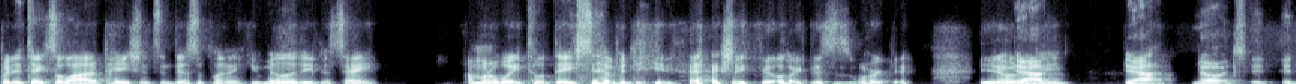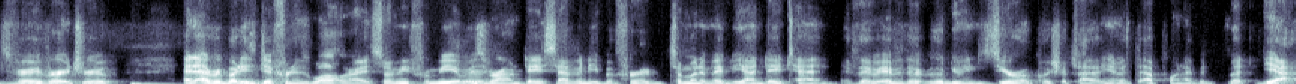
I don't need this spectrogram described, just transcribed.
But it takes a lot of patience and discipline and humility to say, I'm going to wait till day 70 to actually feel like this is working. You know what I Yeah. mean? yeah, no, it's it, it's very very true, and everybody's different as well, right? So I mean, for me, it was around day 70, but for someone, it may be on day 10 if they if they're, they're doing zero push-ups. I, you know, at that point, I've been, but yeah,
